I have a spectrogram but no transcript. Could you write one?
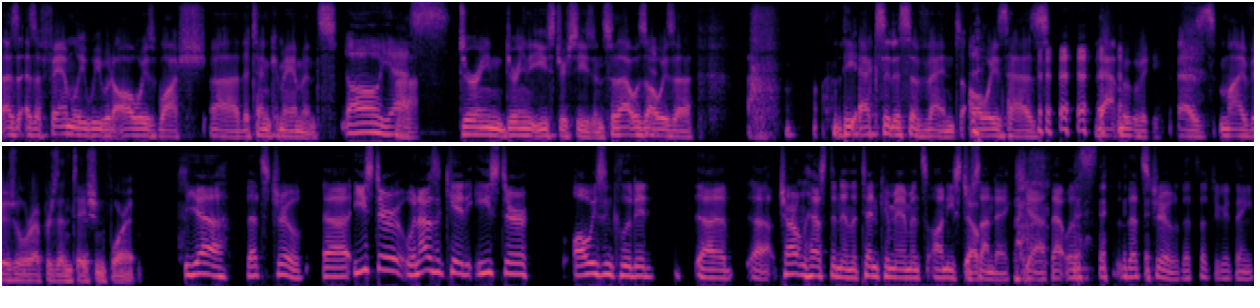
as as a family we would always watch uh the 10 commandments oh yes, during during the Easter season. So that was Yeah. always a the Exodus event always has that movie as my visual representation for it. Yeah, that's true. Uh, Easter, when I was a kid, Easter always included uh, uh, Charlton Heston and the Ten Commandments on Easter Yep. Sunday. Yeah, that was that's true. That's such a good thing.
